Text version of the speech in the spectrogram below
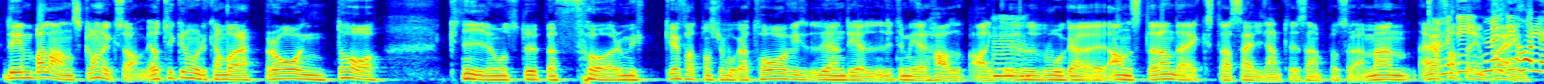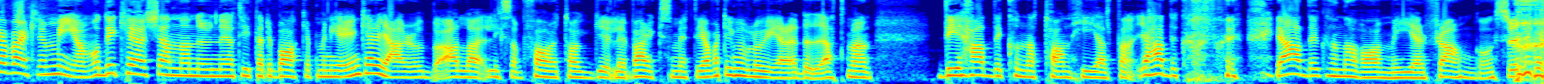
det är en balansgång liksom. Jag tycker nog det kan vara rätt bra att inte ha kniven mot strupen för mycket för att man ska våga ta en del lite mer halv, mm. våga anställa den där extra säljaren till exempel. Och sådär. Men, jag ja, men, det, men det håller jag verkligen med om och det kan jag känna nu när jag tittar tillbaka på min egen karriär och alla liksom, företag eller verksamheter jag varit involverad i. Att man, det hade kunnat ta en helt annan... Jag hade kunnat, jag hade kunnat vara mer framgångsrik om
